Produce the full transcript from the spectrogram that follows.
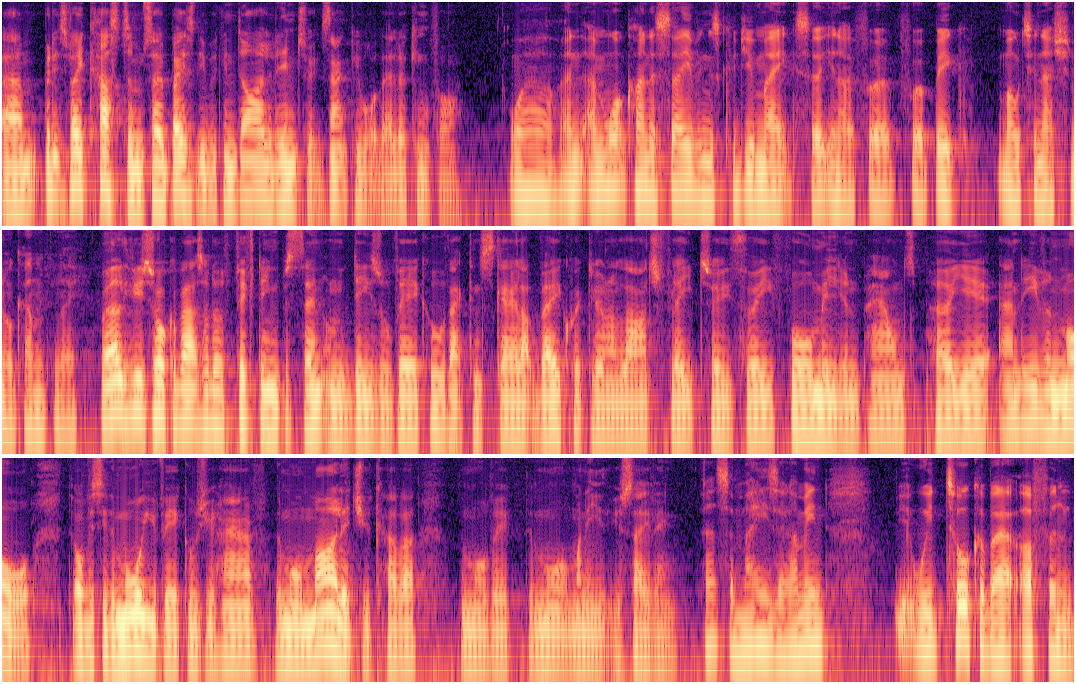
um, but it's very custom, so basically we can dial it into exactly what they're looking for. Wow, and, and what kind of savings could you make, so, you know, for, for a big multinational company? Well, if you talk about sort of 15% on a diesel vehicle, that can scale up very quickly on a large fleet to three, four million pounds per year and even more. So obviously, the more vehicles you have, the more mileage you cover, the more, the more money you're saving. That's amazing. I mean, we talk about often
